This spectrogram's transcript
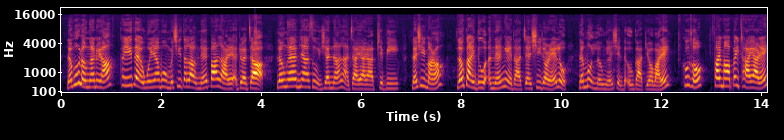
။လက်မှုလုပ်ငန်းတွေဟာခရီးသည်ဝင်ရောက်မှုမရှိသလောက်နှဲပါလာတဲ့အတွက်ကြောင့်လုပ်ငန်းအများစုရန်နာလာကြရတာဖြစ်ပြီးလက်ရှိမှာတော့ လောက်ကင်သူအနှဲငယ်သာကြန့်ရှိတော့တယ်လို့လက်မှုလုပ်ငန်းရှင်တအုပ်ကပြောပါတယ်။ခုဆိုဆိုင်မှာပိတ်ထားရတဲ့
